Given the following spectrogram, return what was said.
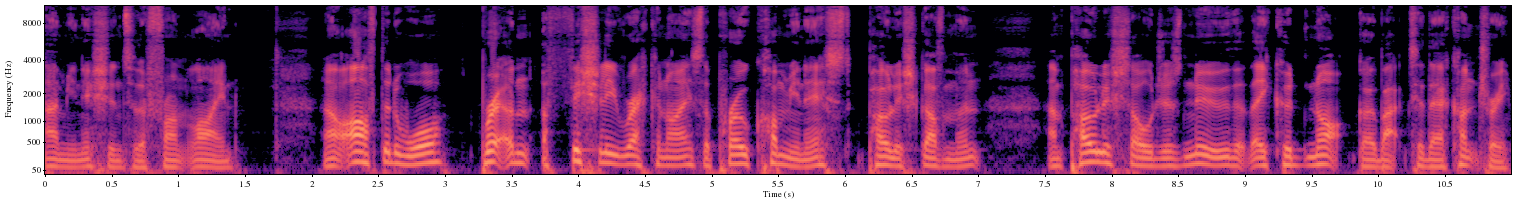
ammunition to the front line. Now, after the war, Britain officially recognised the pro-communist Polish government, and Polish soldiers knew that they could not go back to their country.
